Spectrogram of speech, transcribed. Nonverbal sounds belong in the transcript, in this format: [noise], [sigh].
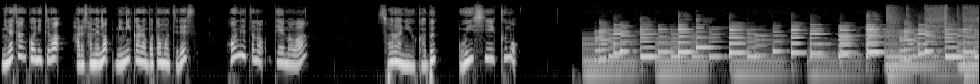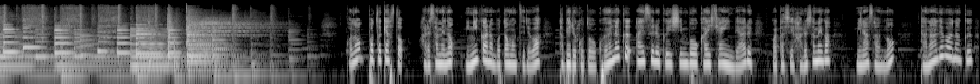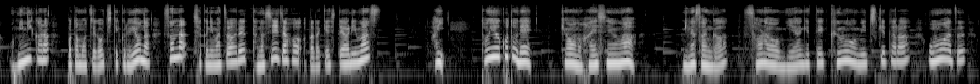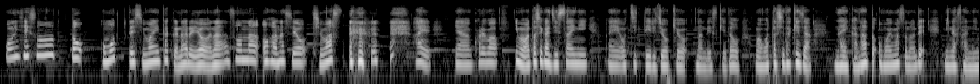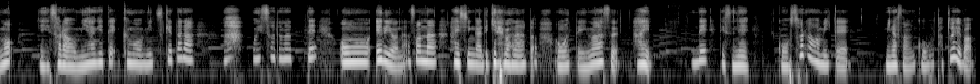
皆さんこんにちは。春雨の耳からぼたもちです。本日のテーマは空に浮かぶ美味しい雲。このポッドキャスト春雨の耳からぼたもちでは食べることをこよなく愛する食いしん坊会社員である私春雨が皆さんの棚ではなくお耳からぼたもちが落ちてくるようなそんな食にまつわる楽しい情報をお届けしております。はい。ということで今日の配信は皆さんが空を見上げて雲を見つけたら思わず美味しそうと思ってしまいたくなるようなそんなお話をします。[laughs] はい。いやこれは今私が実際に、えー、陥っている状況なんですけど、まあ、私だけじゃないかなと思いますので皆さんにも、えー、空を見上げて雲を見つけたらあ美味しそうだなって思えるようなそんな配信ができればなと思っています。はいでですねこう空を見て皆さんこう例えば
